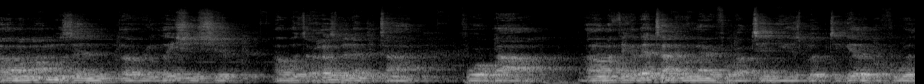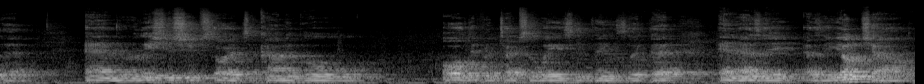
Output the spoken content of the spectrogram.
Uh, my mom was in a relationship uh, with her husband at the time for a while. Um, I think at that time they were married for about 10 years, but together before that. And the relationship started to kind of go all different types of ways and things like that. And as a as a young child,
